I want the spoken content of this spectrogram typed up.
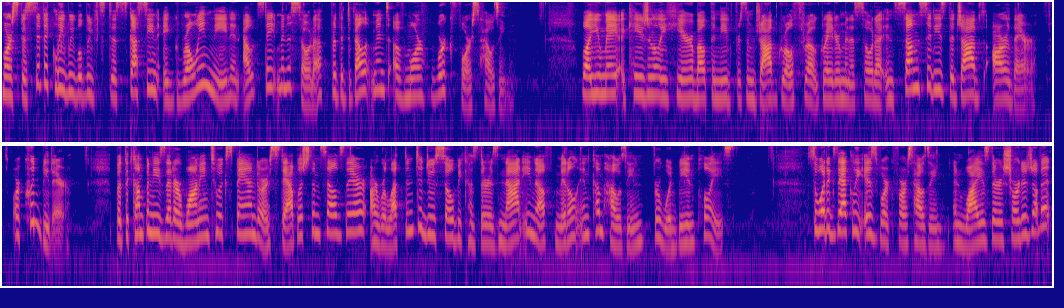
More specifically, we will be discussing a growing need in outstate Minnesota for the development of more workforce housing. While you may occasionally hear about the need for some job growth throughout greater Minnesota, in some cities the jobs are there, or could be there. But the companies that are wanting to expand or establish themselves there are reluctant to do so because there is not enough middle income housing for would-be employees. So what exactly is workforce housing and why is there a shortage of it?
